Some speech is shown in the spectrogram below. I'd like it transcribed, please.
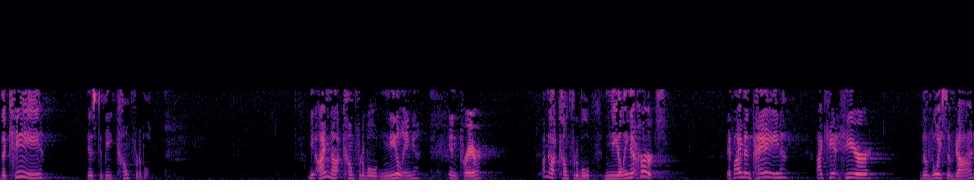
The key is to be comfortable. I mean, I'm not comfortable kneeling in prayer. I'm not comfortable kneeling. It hurts. If I'm in pain, I can't hear the voice of God.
